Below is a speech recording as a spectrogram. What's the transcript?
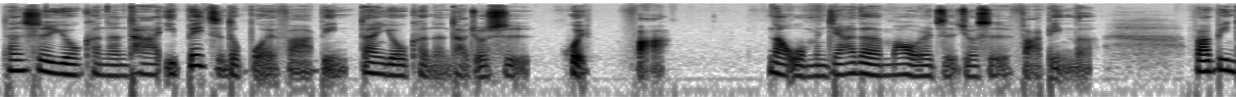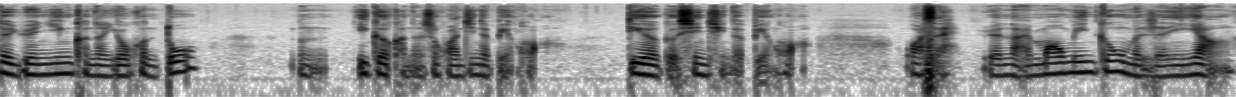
但是有可能它一辈子都不会发病，但有可能它就是会发。那我们家的猫儿子就是发病了，发病的原因可能有很多，嗯，一个可能是环境的变化，第二个心情的变化。哇塞，原来猫咪跟我们人一样，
